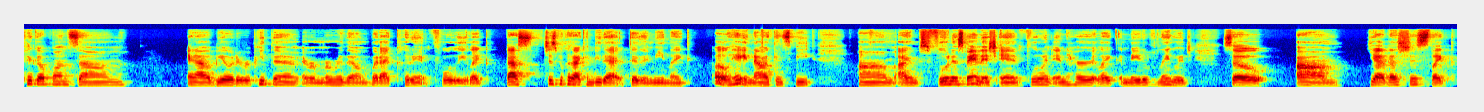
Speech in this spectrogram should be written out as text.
pick up on some, and I would be able to repeat them and remember them, but I couldn't fully like that's just because I can do that doesn't mean like, oh, hey, now I can speak. Um, I'm fluent in Spanish and fluent in her like native language. So, um, yeah, that's just like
